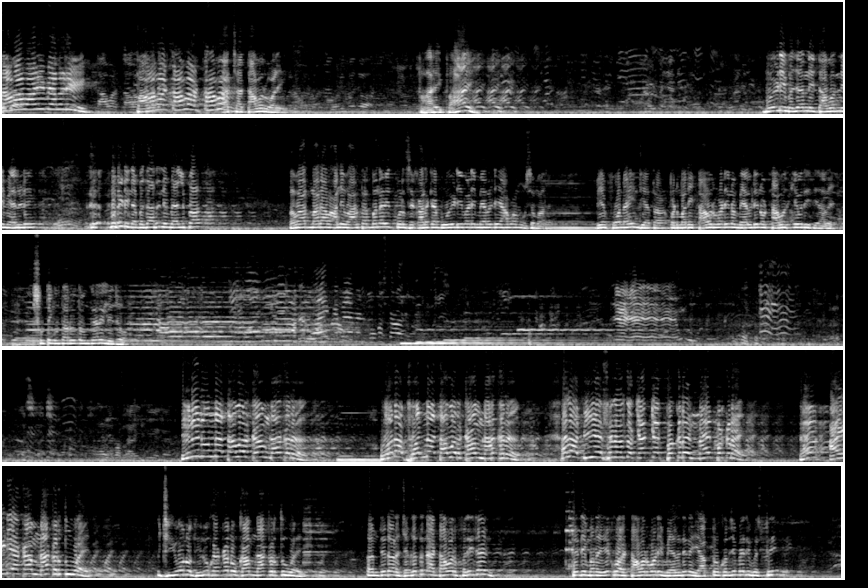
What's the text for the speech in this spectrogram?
તાવાવાળી Meldi. Tower tower tower. Tower અચ્છા tower વાળી ભાઈ ભાઈ. બોયડી બજારની ટાવરની મેલડી. બોયડી ને બજારની મેલપા. હવે મારા આની વાર્તા બનાવવી જ પડશે, કારણ કે બોયડી વાળી મેલડી આવવાનું છે મારે. બે ફોન આવીને ગયા હતા પણ મારી ટાવર વાળીનો મેલડીનો ટાવર કેવી રીતે આવે? શૂટિંગ ઉતારવું તો ઉતારી લેજો ટાવર કામ ના કરે. વડા ના ટાવર કામ ના કરે. અલા બીએસએનએલ તો ક્યાંક ક્યાંક પકડે નાય પકડાય. આઈડિયા કામ ના કરતું હોય. જીઓ નું ધીરુ કાકા નું કામ ના કરતું હોય. અને તે દાડે જગતના ટાવર ફરી જાય ને, તેથી મને એકવાર ટાવર વાળી મેલડીને યાદ તો કરજે મારી વસ્તી.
